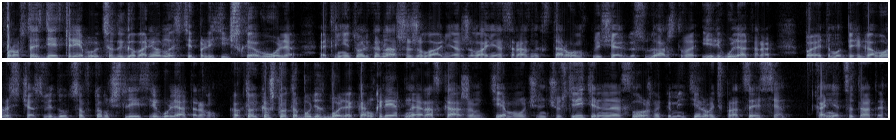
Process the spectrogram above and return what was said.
Просто здесь требуется договоренность и политическая воля. Это не только наше желание, а желание с разных сторон, включая государство и регулятора. Поэтому переговоры сейчас ведутся в том числе и с регулятором. Как только что-то будет более конкретное, расскажем. Тема очень чувствительная, сложно комментировать в процессе. Конец цитаты.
